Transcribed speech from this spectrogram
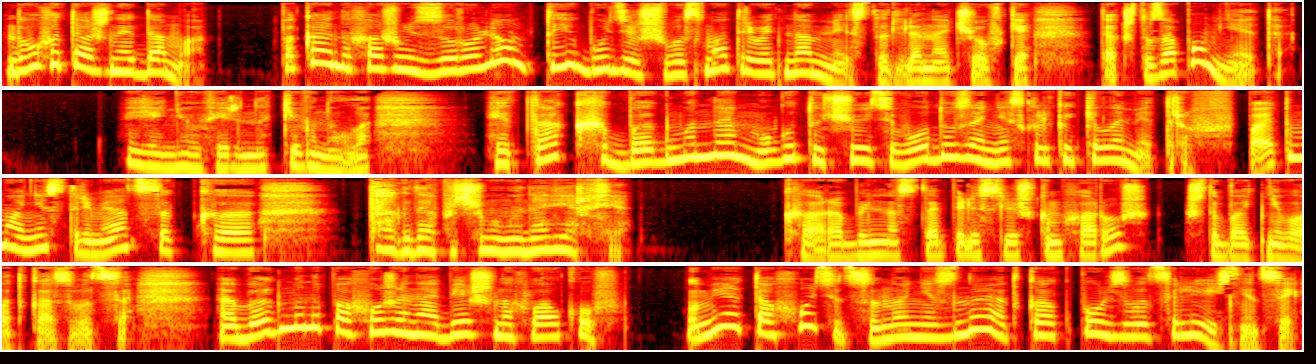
двухэтажные дома. Пока я нахожусь за рулем, ты будешь высматривать нам место для ночевки, так что запомни это». Я неуверенно кивнула. Итак, Бэгманы могут учуять воду за несколько километров, поэтому они стремятся к... Тогда почему мы на верфи? Корабль на стапеле слишком хорош, чтобы от него отказываться. А Бэгманы похожи на бешеных волков. Умеют охотиться, но не знают, как пользоваться лестницей.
